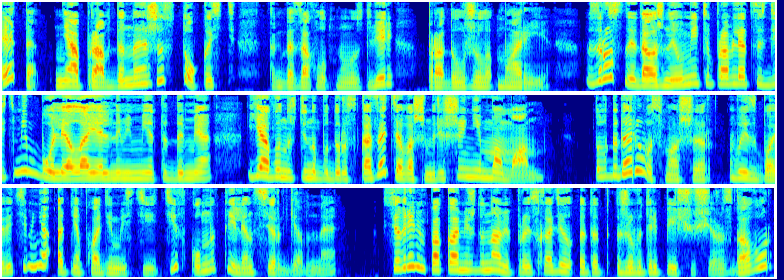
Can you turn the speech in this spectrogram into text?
Это неоправданная жестокость, когда захлопнулась дверь, продолжила Мария. Взрослые должны уметь управляться с детьми более лояльными методами. Я вынуждена буду рассказать о вашем решении маман. Благодарю вас, Машер. Вы избавите меня от необходимости идти в комнату Елены Сергеевны. Все время, пока между нами происходил этот животрепещущий разговор,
